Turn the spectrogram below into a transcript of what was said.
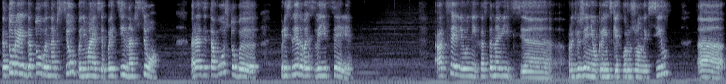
которые готовы на все, понимаете, пойти на все ради того, чтобы преследовать свои цели. А цели у них остановить э, продвижение украинских вооруженных сил, э,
